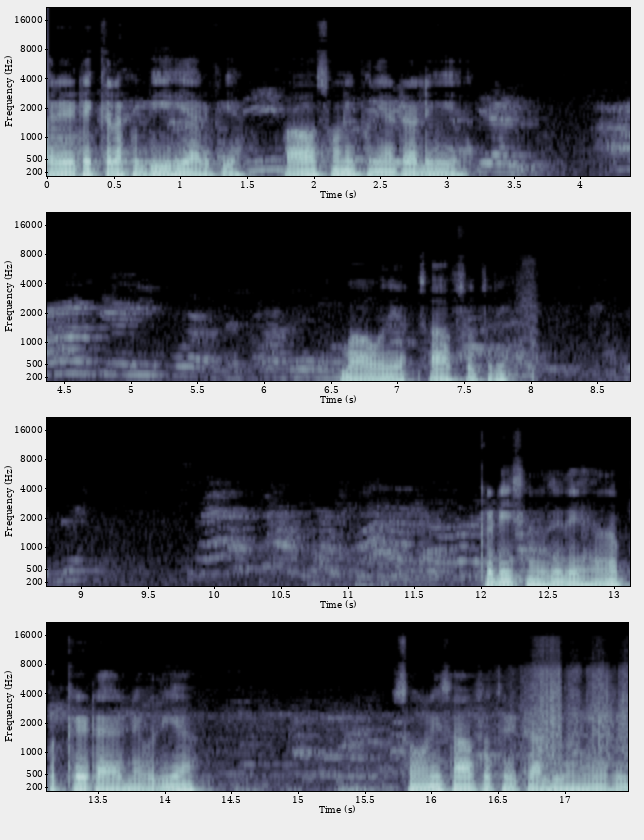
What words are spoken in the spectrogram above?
ਰੇਟ ਇੱਕ ਲੱਖ ਵੀਹ ਹਜ਼ਾਰ ਰੁਪਿਆ ਬਹੁਤ ਸੋਹਣੀ ਵਧੀਆ ਟਰਾਲੀ ਹੋਈ ਹੈ। ਬਹੁਤ ਵਧੀਆ, ਸਾਫ਼ ਸੁਥਰੀ। ਕੰਡੀਸ਼ਨ ਤੁਸੀਂ ਦੇਖ ਸਕਦੇ ਹੋ, ਪੱਕੇ ਟਾਇਰ ਨੇ ਵਧੀਆ। ਸੋਹਣੀ ਸਾਫ਼ ਸੁਥਰੀ ਟਰਾਲੀ ਬਣੀ ਹੈ ਬਈ।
